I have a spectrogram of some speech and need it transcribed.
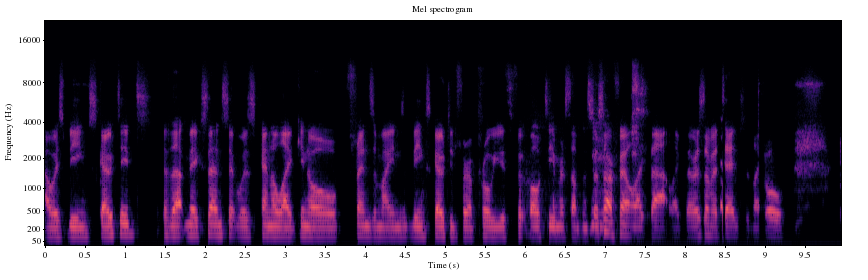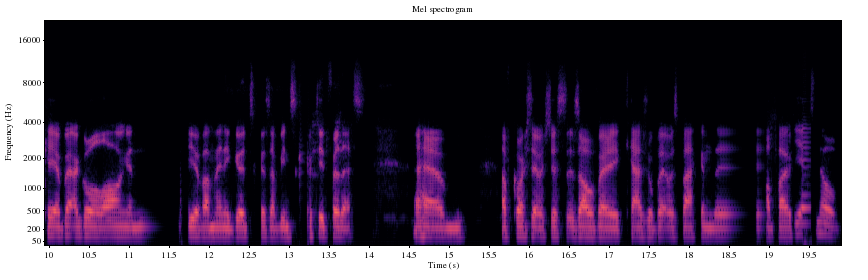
I was being scouted, if that makes sense. It was kind of like you know friends of mine being scouted for a pro youth football team or something. So it sort of felt like that. Like there was some attention, like oh, okay, I better go along and see if I'm any good because I've been scouted for this. Um, of course, it was just it was all very casual, but it was back in the clubhouse. Yes, no,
